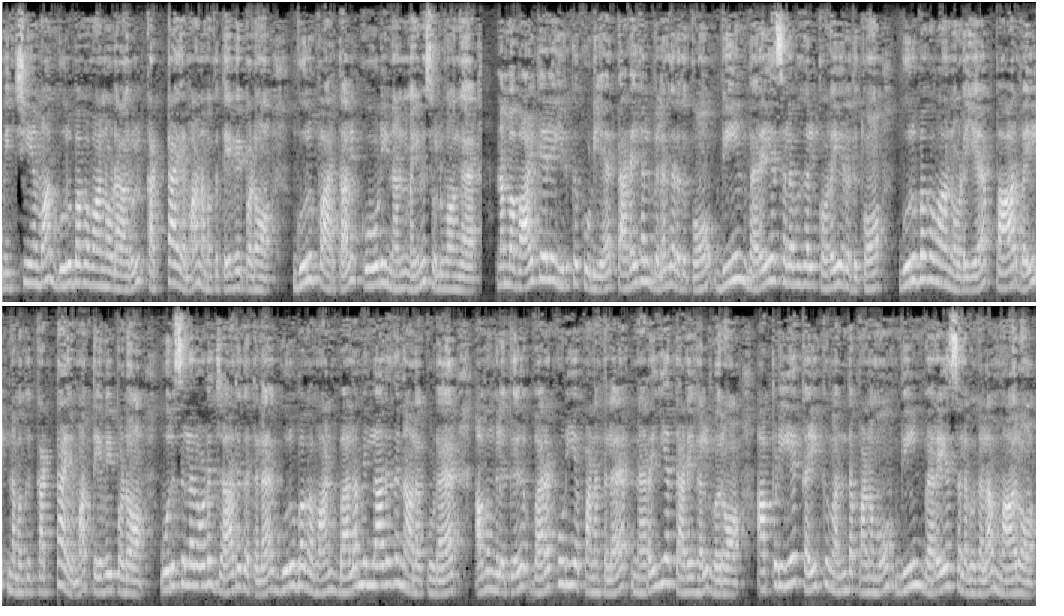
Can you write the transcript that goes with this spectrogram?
நிச்சயமா குரு பகவானோட அருள் கட்டாயமா நமக்கு தேவைப்படும். குரு பார்த்தால் கோடி நன்மைன்னு சொல்லுவாங்க. நம்ம வாழ்க்கையில இருக்கக்கூடிய தடைகள் விலகிறதுக்கும் வீண் வரைய செலவுகள் குறையறதுக்கும் குரு பகவானுடைய பார்வை நமக்கு கட்டாயமா தேவைப்படும். ஒரு சிலரோட ஜாதகத்துல குரு பகவான் பலம் இல்லாததுனால கூட அவங்களுக்கு வரக்கூடிய பணத்துல நிறைய தடைகள் வரும். அப்படியே கைக்கு வந்த பணமும் வீண் வரைய செலவுகளா மாறும்.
